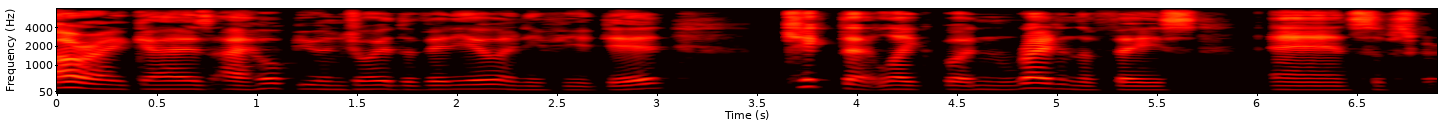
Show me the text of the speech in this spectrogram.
Alright guys, I hope you enjoyed the video and if you did, kick that like button right in the face and subscribe.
